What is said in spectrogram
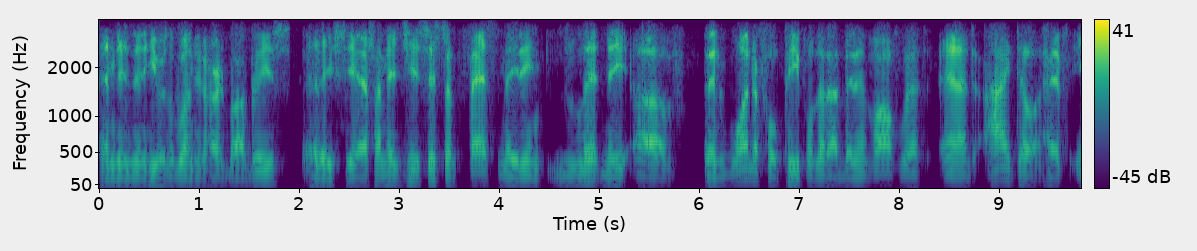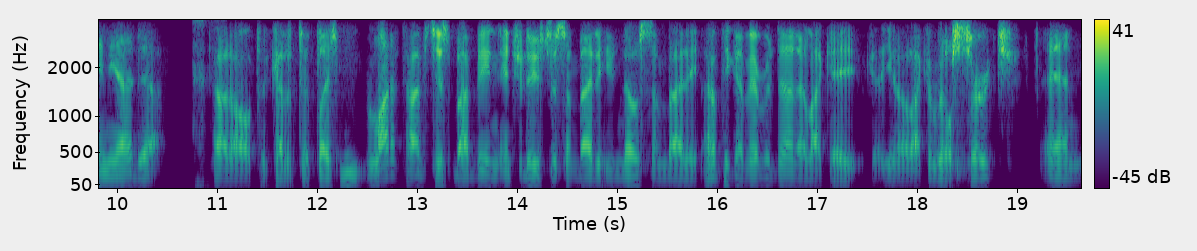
And then he was the one who hired Bob Reese at ACS. I mean, he's just a fascinating litany of and wonderful people that I've been involved with, and I don't have any idea how it all took, kind of took place. A lot of times, just by being introduced to somebody who knows somebody. I don't think I've ever done a like a you know like a real search and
